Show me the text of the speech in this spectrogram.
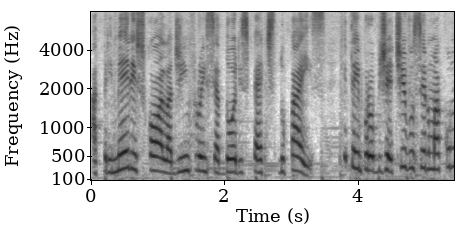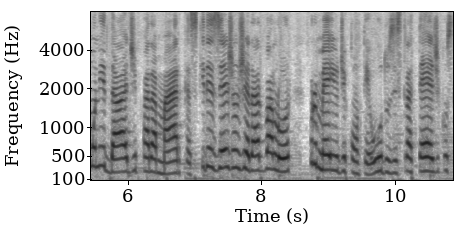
a primeira escola de influenciadores pets do país que tem por objetivo ser uma comunidade para marcas que desejam gerar valor por meio de conteúdos estratégicos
